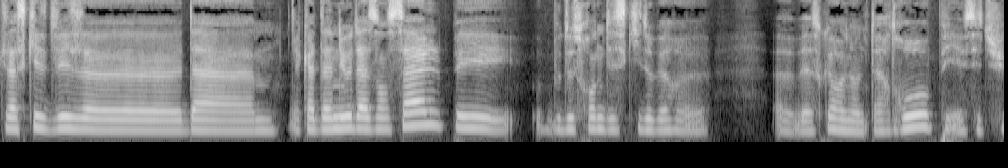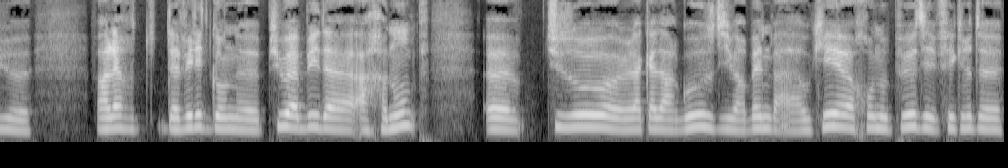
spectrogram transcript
klasket vez euh, da la kad aneo da zansal de se rendre des skis d'ober euh, euh, da square en anterdro pe c'est-tu euh, var l'air da velet gant euh, piou abe da hanomp euh, tuzo euh, la cadargos di ben bah ok ron o peus e fegret de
